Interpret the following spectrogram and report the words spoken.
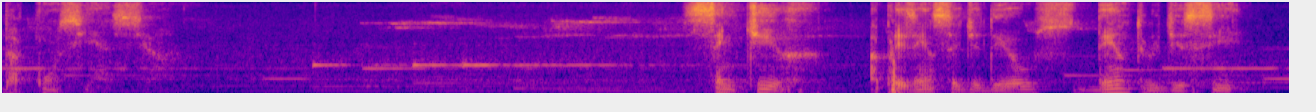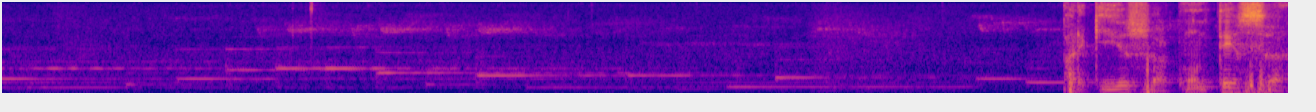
da consciência. Sentir a presença de Deus dentro de si Para que isso aconteça,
